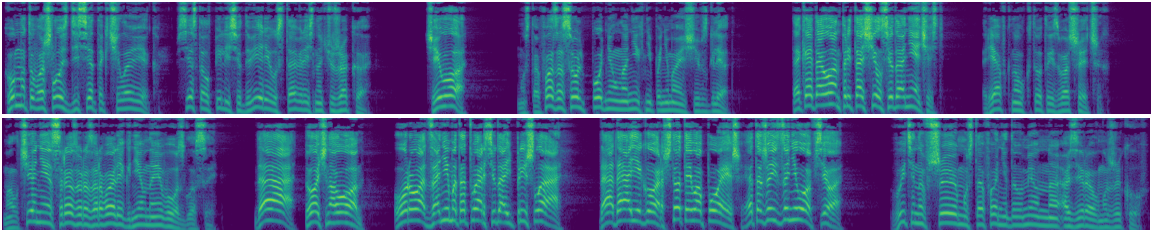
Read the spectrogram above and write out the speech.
В комнату вошло десяток человек. Все столпились у двери и уставились на чужака. «Чего?» Мустафа Засоль поднял на них непонимающий взгляд. «Так это он притащил сюда нечисть!» — рявкнул кто-то из вошедших. Молчание сразу разорвали гневные возгласы. «Да, точно он! Урод, за ним эта тварь сюда и пришла! Да-да, Егор, что ты его поешь? Это же из-за него все!» Вытянув шею, Мустафа недоуменно озирал мужиков.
